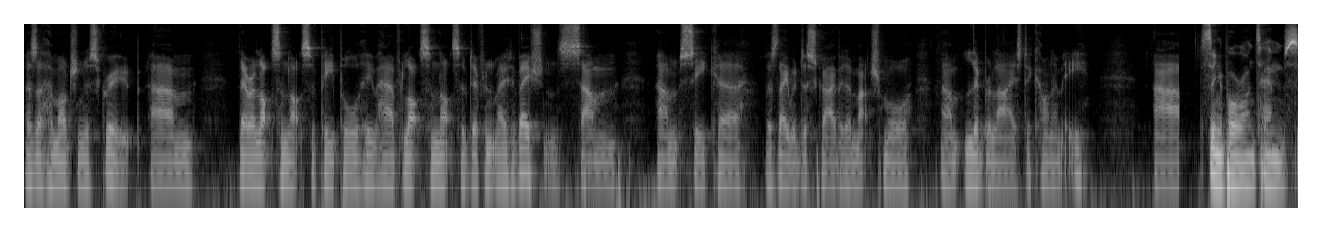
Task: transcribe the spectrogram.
as a homogenous group. Um, there are lots and lots of people who have lots and lots of different motivations. Some um, seek a, as they would describe it, a much more um, liberalised economy. Uh, Singapore on Thames,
